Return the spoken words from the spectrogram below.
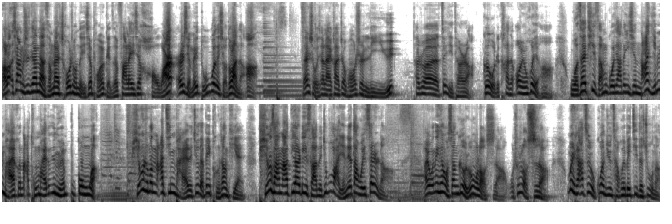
好了，下面时间呢，咱们来瞅瞅哪些朋友给咱发来一些好玩而且没读过的小段子啊。咱首先来看，这朋友是鲤鱼，他说这几天啊，哥我这看的奥运会啊，我在替咱们国家的一些拿银牌和拿铜牌的运动员不公啊。凭什么拿金牌的就得被捧上天？凭啥拿第二、第三的就不把人家当回事儿呢？哎呦，我那天我上课，我问我老师啊，我说老师啊，为啥只有冠军才会被记得住呢？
